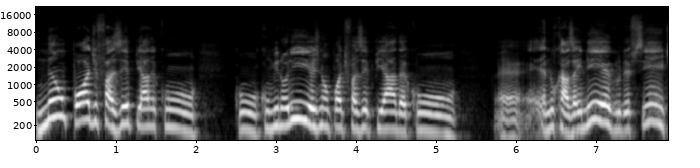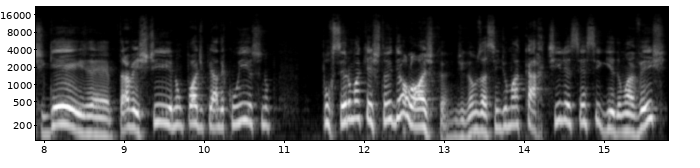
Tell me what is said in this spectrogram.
Não pode fazer piada com, com, com minorias, não pode fazer piada com. É, é no caso aí, negro, deficiente, gay, é, travesti, não pode piada com isso, não, por ser uma questão ideológica, digamos assim, de uma cartilha ser seguida. Uma vez,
